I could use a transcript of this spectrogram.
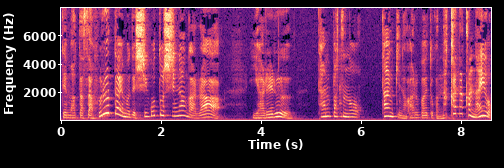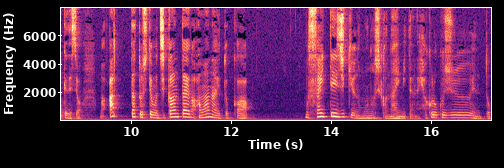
でまたさフルタイムで仕事しながらやれる単発の短期のアルバイトがなかなかないわけですよ、まあ、あったとしても時間帯が合わないとかもう最低時給のものしかないみたいな。160円と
